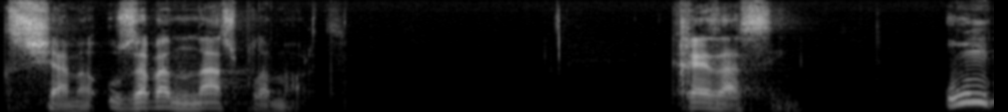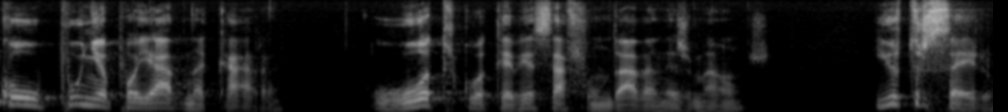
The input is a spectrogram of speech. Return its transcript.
que se chama Os Abandonados pela Morte. Que reza assim: Um com o punho apoiado na cara, o outro com a cabeça afundada nas mãos, e o terceiro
